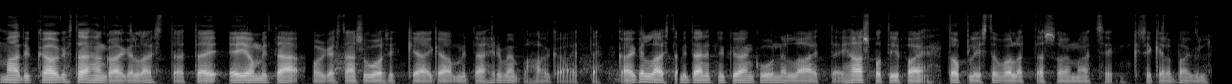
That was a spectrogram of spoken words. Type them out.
Mä tykkään oikeastaan ihan kaikenlaista, että ei, ei ole mitään oikeastaan suosikkia eikä ole mitään hirveän pahaakaan, että kaikenlaista mitä nyt nykyään kuunnellaan, että ihan Spotify top-lista voi laittaa soimaan, että se, se kelpaa kyllä.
